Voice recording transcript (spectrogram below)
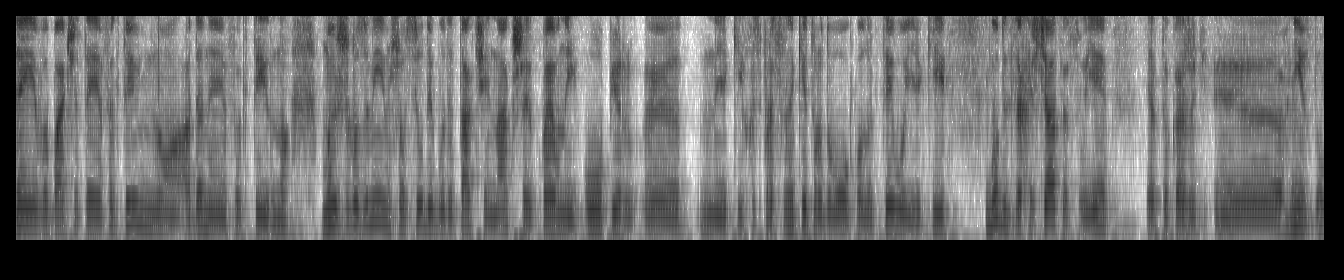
де ви бачите ефективно, а де не ефективно? Ми ж розуміємо, що всюди буде так чи інакше певний опір е, якихось представників трудового колективу, які будуть захищати своє, як то кажуть, е, гніздо.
